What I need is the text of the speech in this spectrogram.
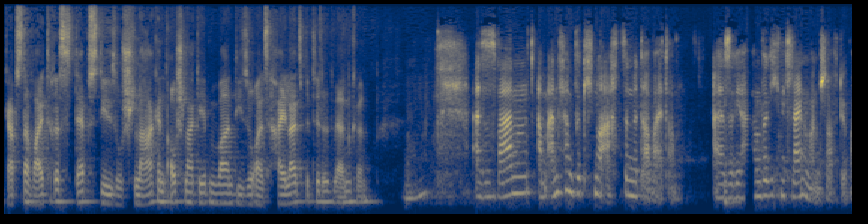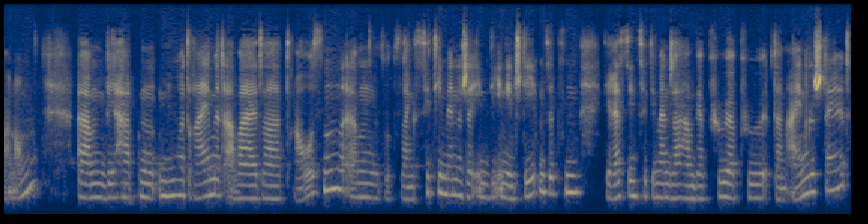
Gab es da weitere Steps, die so schlagend, ausschlaggebend waren, die so als Highlights betitelt werden können? Mhm. Also es waren am Anfang wirklich nur 18 Mitarbeiter. Also wir haben wirklich eine kleine Mannschaft übernommen. Ähm, wir hatten nur drei Mitarbeiter draußen, ähm, sozusagen City Manager, die in den Städten sitzen. Die restlichen City Manager haben wir peu à peu dann eingestellt.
